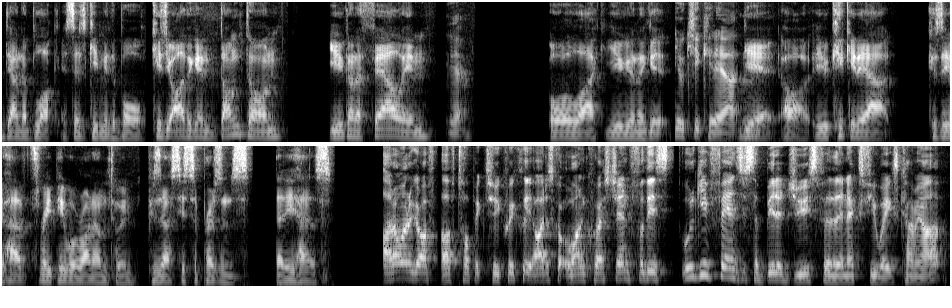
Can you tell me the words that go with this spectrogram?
down the block and says, "Give me the ball," because you're either getting dunked on, you're gonna foul him, Yeah. or like you're gonna get you'll kick it out. yeah, oh, you kick it out because he'll have three people run onto him because that's just the presence that he has. I don't want to go off, off topic too quickly. I just got one question for this. We'll give fans just a bit of juice for the next few weeks coming up.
